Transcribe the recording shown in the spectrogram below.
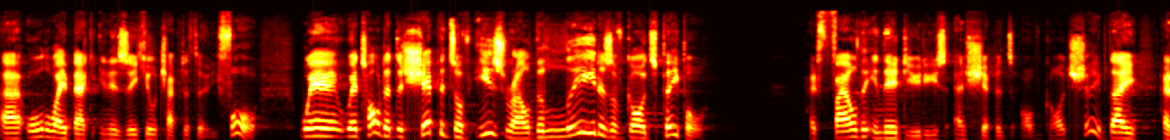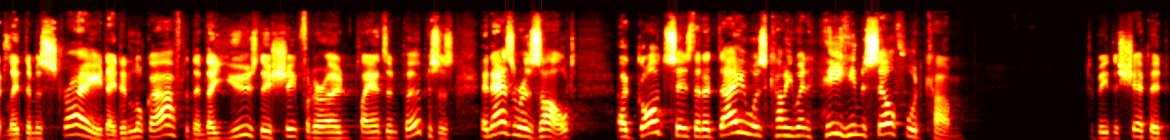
uh, all the way back in Ezekiel chapter 34, where we're told that the shepherds of Israel, the leaders of God's people, had failed in their duties as shepherds of God's sheep. They had led them astray. They didn't look after them. They used their sheep for their own plans and purposes. And as a result, God says that a day was coming when He Himself would come to be the shepherd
